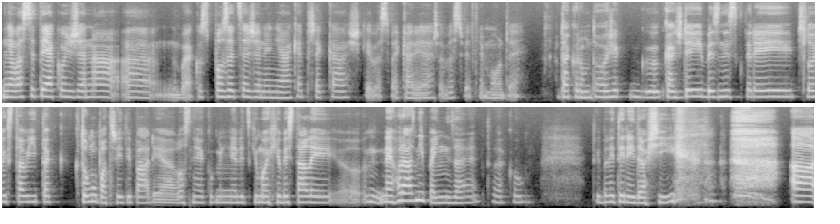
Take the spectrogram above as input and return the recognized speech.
Měla jsi ty jako žena, eh, nebo jako z pozice ženy nějaké překážky ve své kariéře ve světě módy? Tak krom toho, že každý biznis, který člověk staví, tak k tomu patří ty pády a vlastně jako mě vždycky moje chyby stály eh, nehorázný peníze, to jako ty byly ty nejdražší. a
